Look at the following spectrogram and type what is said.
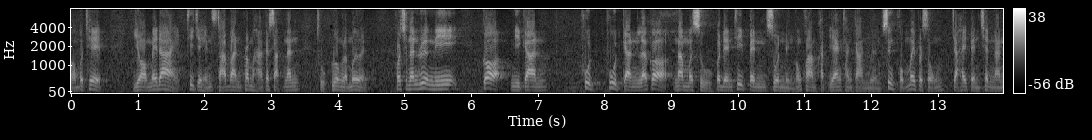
ของประเทศ ยอมไม่ได้ที่จะเห็นสถาบันพระมหากษัตริย์นั้นถูกล่วงละเมิด เพราะฉะนั้นเรื่องนี้ก็มีการพูดพูดกันแล้วก็นำมาสู่ประเด็นที่เป็นส่วนหนึ่งของความขัดแย้งทางการเมือง ซึ่งผมไม่ประสงค์จะให้เป็นเช่นนั้น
